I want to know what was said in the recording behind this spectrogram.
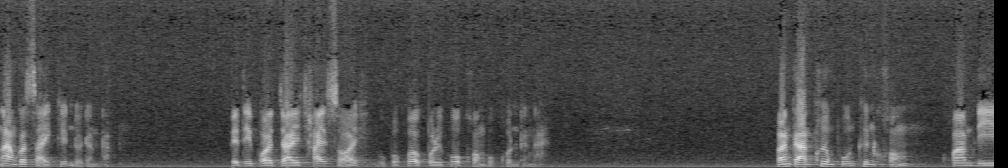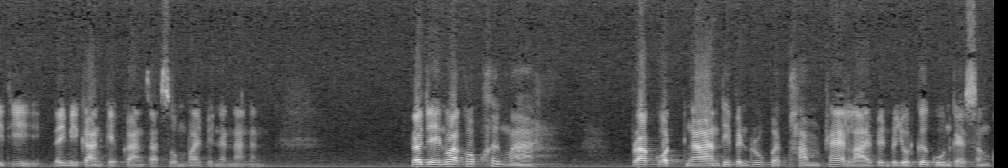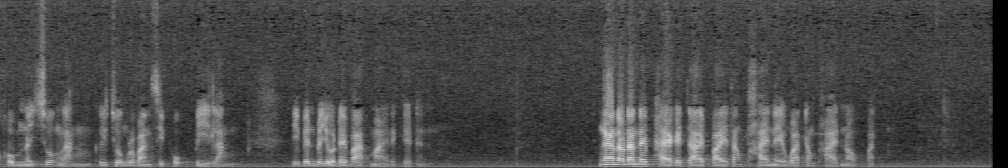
น้ำก็ใสขึ้นโดยดำดับเป็นที่พอใจใช้สอยอุปโภคบริโภคของบุคคลทั้งหลายเพราะการเพิ่มพูนขึ้นของความดีที่ได้มีการเก็บการสะสมไว้เป็นนานๆนั้น เราจะเห็นว่าก็เพิ่งมา ปรากฏงานที่เป็นรูปธรรมแพร่หลายเป็นประโยชน์เกื้อกูลแก่สังคมในช่วงหลัง คือช่วงประมาณ 16 ปีหลัง ที่เป็นประโยชน์ได้มากมายได้เกิดนั้นงานเหล่านั้นได้แผ่กระจายไปทั้งภายในวัดทั้งภายนอกวัด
